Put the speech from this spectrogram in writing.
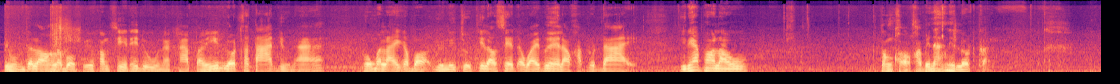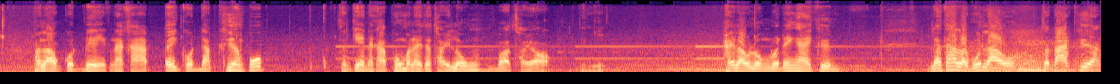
เดี๋ยวผมจะลองระบบวิวคัมซีทให้ดูนะครับ ตอนนี้รถสตาร์ทอยู่นะพวงมาลัยกระบอกอยู่ในจุดที่เราเซตเอาไว้เพื่อให้เราขับรถได้ ทีนี้พอเราต้องขอเข้าไปนั่งในรถก่อน พอเรากดเบรกนะครับ เอ้ยกดดับเครื่องปุ๊บ สังเกตนะครับพวงมาลัยจะถอยลงเบาะถอยออกอย่างนี้ ให้เราลงรถได้ง่ายขึ้น แล้วถ้าเราพูดเราสตาร์ทเครื่อง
